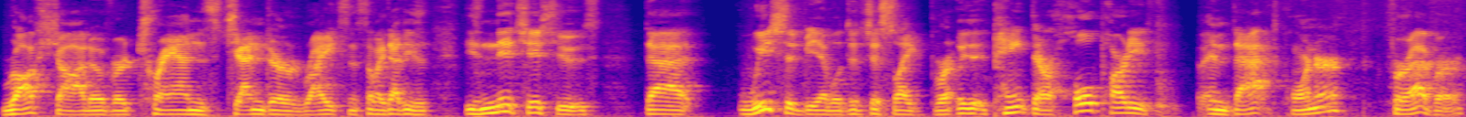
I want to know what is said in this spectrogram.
roughshod over transgender rights and stuff like that. These these niche issues that we should be able to just like paint their whole party in that corner forever.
